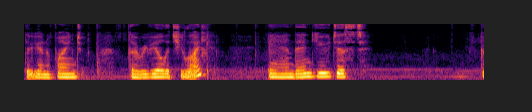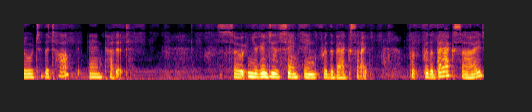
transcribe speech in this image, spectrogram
There you're going to find the reveal that you like. And then you just go to the top and cut it. So, and you're going to do the same thing for the back side. But for the back side,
